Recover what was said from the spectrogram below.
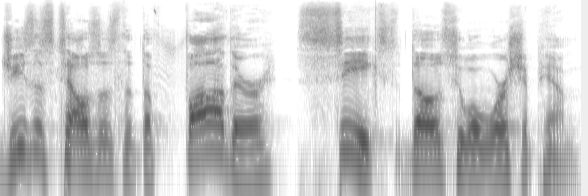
Jesus tells us that the Father seeks those who will worship him.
